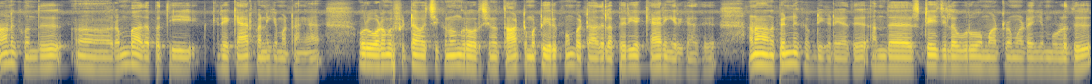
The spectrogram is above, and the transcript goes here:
ஆணுக்கு வந்து ரொம்ப அதை பற்றி கேர் பண்ணிக்க மாட்டாங்க. ஒரு உடம்பு ஃபிட்டாக வச்சுக்கணுங்கிற ஒரு சின்ன தாட்டு மட்டும் இருக்கும். பட் அதில் பெரிய கேரிங் இருக்காது. ஆனால் அந்த பெண்ணுக்கு அப்படி கிடையாது. அந்த ஸ்டேஜில் உருவ மாற்றம் அடையும் பொழுது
